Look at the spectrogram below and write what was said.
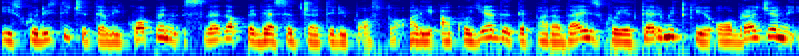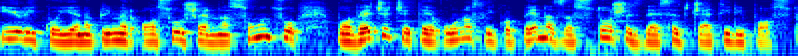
iskoristit ćete likopen svega 54%, ali ako jedete paradajz koji je termički obrađen ili koji je, na primer, osušen na suncu, povećat ćete unos likopena za 164%.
